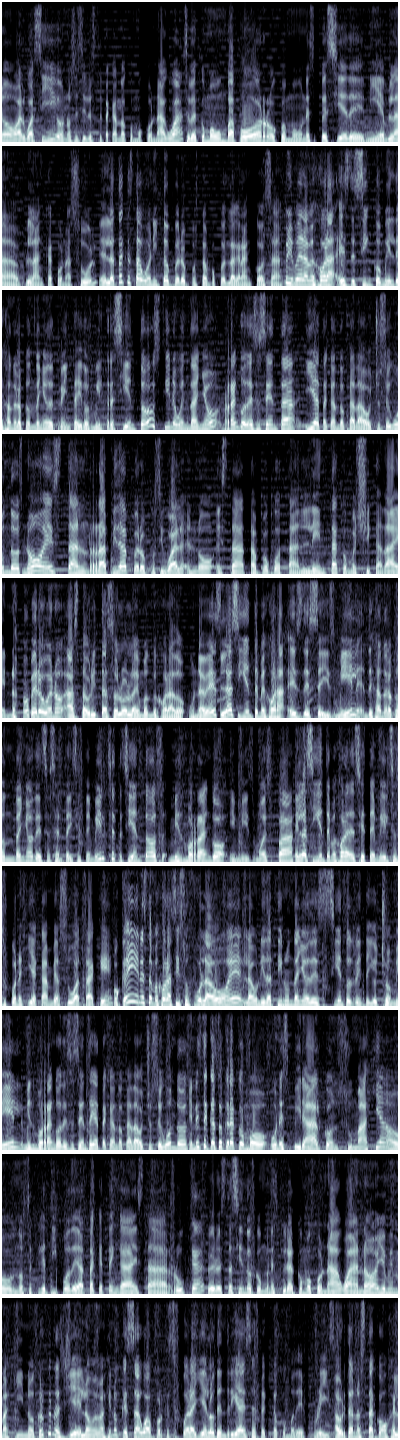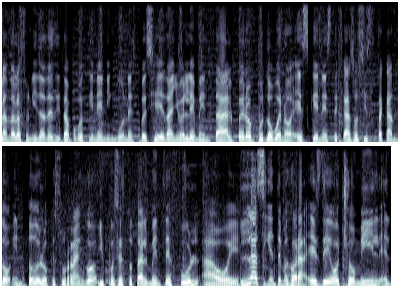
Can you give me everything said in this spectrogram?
o algo así, o no sé si lo está atacando como con agua. Se ve como un vapor o como una especie de niebla blanca con azul. El ataque está bonito, pero pues tampoco es la gran cosa. Primera mejora es de 5000, dejándolo con un daño de 32.300. Tiene buen daño, rango de 60 y atacando cada 8 segundos. No es tan rápida, pero pues igual no está tampoco tan lenta como Shikadai, ¿no? Pero bueno, hasta ahorita solo lo hemos mejorado una vez. La siguiente mejora es de 6000, dejándolo con un daño de 67.700, mismo rango y mismo spa. En la siguiente mejora de 7000 se supone que ya cambia su ataque. Ok, en esta mejora sí hizo full AOE. La unidad tiene un daño de 138.000, mismo rango de 60 y atacando cada 8 segundos. En este caso crea como una espiral con su magia o no sé qué tipo de ataque tenga esta ruca, pero está haciendo como una espiral como con agua, ¿no? Yo me imagino. Creo que no es hielo, me imagino que es agua porque si fuera hielo tendría ese efecto como de freeze. Ahorita no está congelando las unidades ni tampoco tiene ninguna especie de daño elemental, pero pues lo bueno es que en este caso sí está atacando en todo lo que es su rango y pues es totalmente full AOE. La siguiente mejora es de 8000,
